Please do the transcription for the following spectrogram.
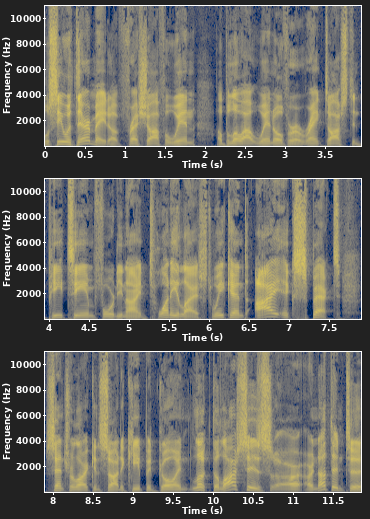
We'll see what they're made of. Fresh off a win, a blowout win over a ranked Austin Peay team, 49 20 last weekend. I expect Central Arkansas to keep it going. Look, the losses are, are nothing to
